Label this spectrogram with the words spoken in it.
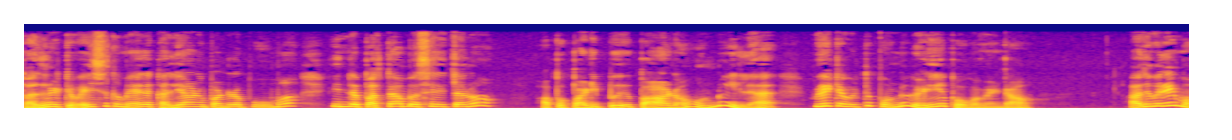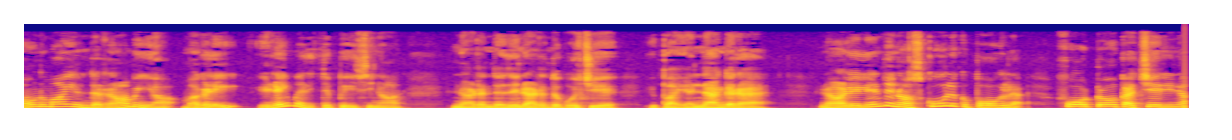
பதினெட்டு வயசுக்கு மேலே கல்யாணம் பண்ணுற பூமா இந்த பத்தாம் பசத்தனம் அப்போ படிப்பு பாடம் ஒன்றும் இல்லை. வீட்டை விட்டு பொண்ணு வெளியே போக வேண்டாம். அதுவரை மௌனமாய் இருந்த ராமையா மகளை இடைமறித்து பேசினார். நடந்தது நடந்து போச்சு. இப்போ என்னங்கிற? நாளையிலேருந்து நான் ஸ்கூலுக்கு போகலை. ஃபோட்டோ கச்சேரின்னு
